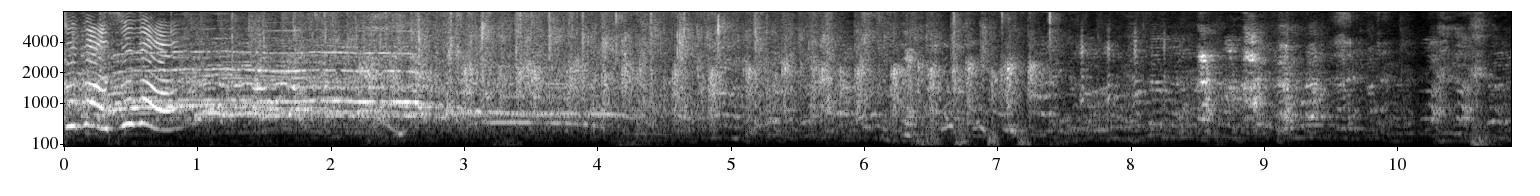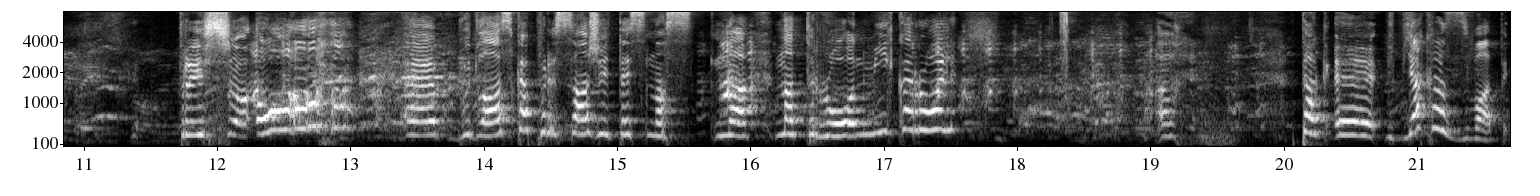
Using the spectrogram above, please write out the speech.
сюди, сюди. Прийшов. О! Е, будь ласка, присаджуйтесь на, с- на, на трон, мій король. А, так, е, як вас звати?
